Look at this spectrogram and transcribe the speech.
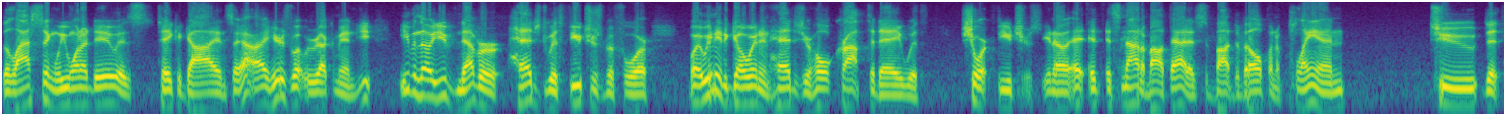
the last thing we want to do is take a guy and say, all right, here's what we recommend. You, even though you've never hedged with futures before, boy, we need to go in and hedge your whole crop today with short futures. You know, it, it's not about that. It's about developing a plan to that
